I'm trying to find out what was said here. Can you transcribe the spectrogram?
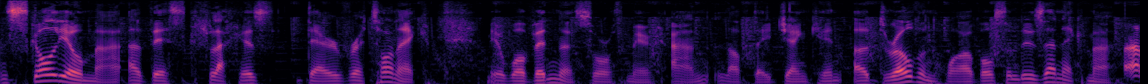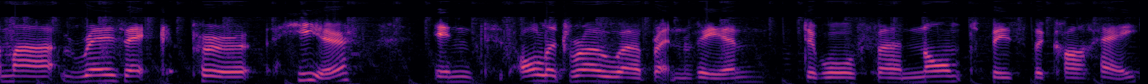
and scolio ma a visc fleches der Bretonic. Mi wavinna sorth mir an Loveday Jenkin a drolden huavos a luzenic ma. Ma rezek per here in all dro uh, Breton Vian de wolf uh, Nantes bis the Carhe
